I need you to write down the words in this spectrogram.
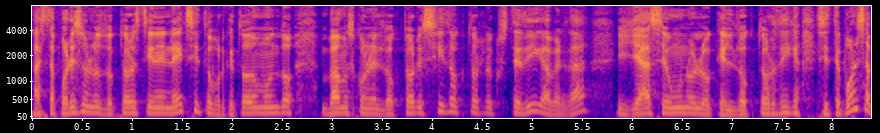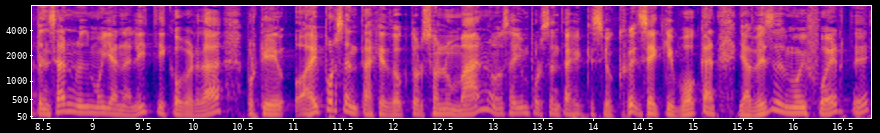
Hasta por eso los doctores tienen éxito, porque todo el mundo vamos con el doctor y sí, doctor, lo que usted diga, ¿verdad? Y ya hace uno lo que el doctor diga. Si te pones a pensar, no es muy analítico, ¿verdad? Porque hay por porcentaje, doctor, son humanos, hay un porcentaje que se, equivocan y a veces muy fuerte,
